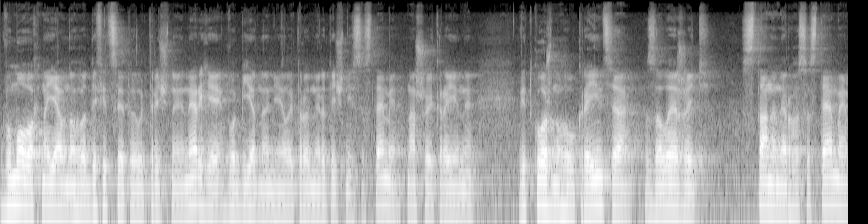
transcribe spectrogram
В умовах наявного дефіциту електричної енергії в об'єднаній електроенергетичній системі нашої країни від кожного українця залежить стан енергосистеми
